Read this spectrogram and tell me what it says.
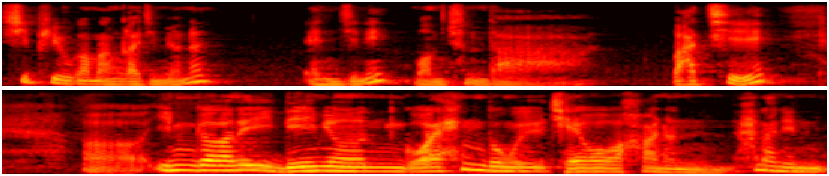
CPU가 망가지면은 엔진이 멈춘다. 마치 어, 인간의 내면과 행동을 제어하는 하나님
